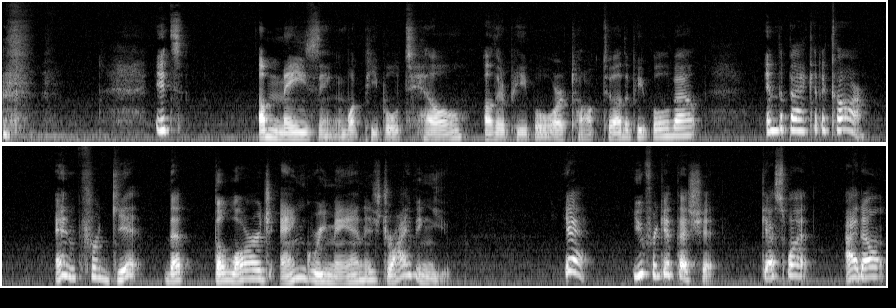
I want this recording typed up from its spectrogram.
it's amazing what people tell other people or talk to other people about in the back of the car and forget that the large angry man is driving you. Yeah, you forget that shit. Guess what? I don't.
